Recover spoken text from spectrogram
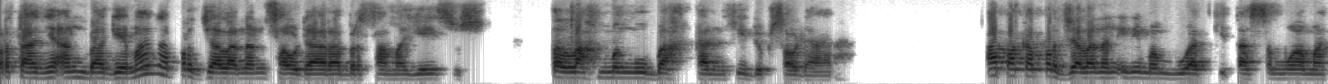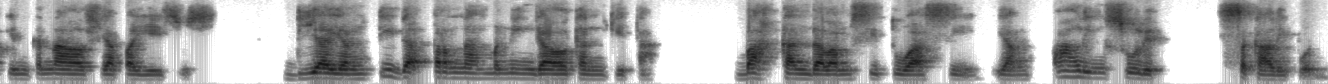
pertanyaan bagaimana perjalanan saudara bersama Yesus telah mengubahkan hidup saudara. Apakah perjalanan ini membuat kita semua makin kenal siapa Yesus? Dia yang tidak pernah meninggalkan kita, bahkan dalam situasi yang paling sulit sekalipun.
